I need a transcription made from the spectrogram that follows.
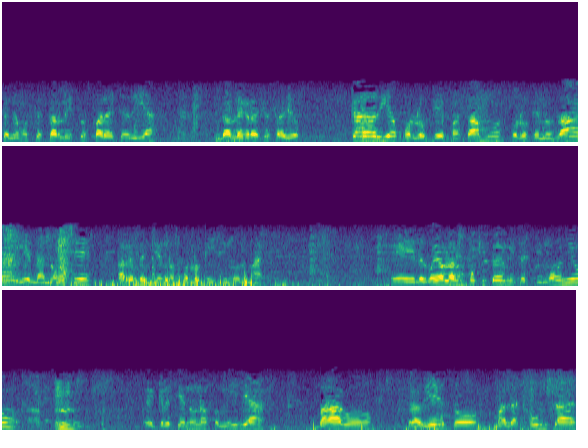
tenemos que estar listos para ese día, darle gracias a Dios cada día por lo que pasamos, por lo que nos da y en la noche arrepentirnos por lo que hicimos mal. Eh, les voy a hablar un poquito de mi testimonio. eh, crecí en una familia vago, travieso, malas juntas,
